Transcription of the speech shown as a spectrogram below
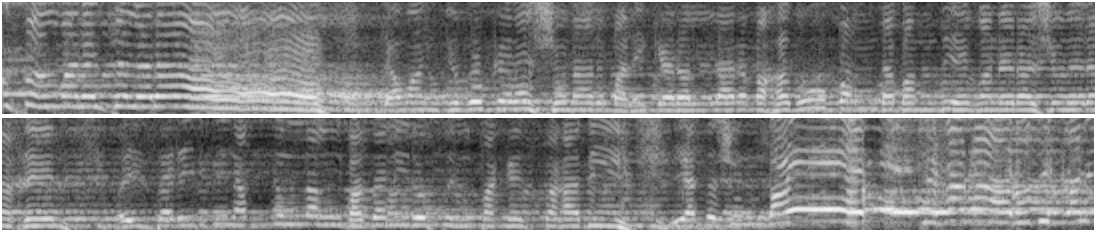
মুসলমানের ছেলেরা, জওয়ান যুবকেরা, সোনার মালিকের আল্লাহর মাহবুব, বান্দা বান্দি এখানেরা শুনে রাখেন, ওই জারির বিন আব্দুল্লাহ বাজালি রসুল পাকে সাহাবি এত সুন্দর চেহারার অধিকারী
